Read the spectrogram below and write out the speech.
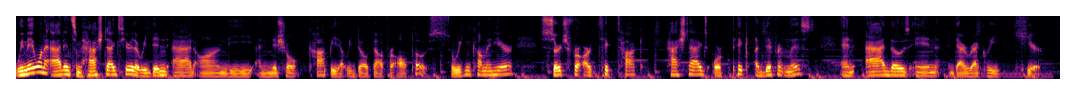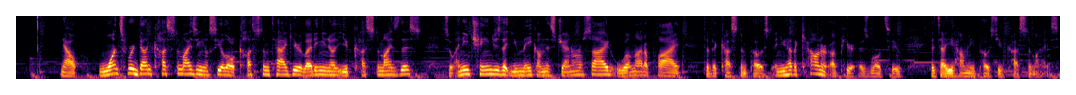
we may wanna add in some hashtags here that we didn't add on the initial copy that we built out for all posts. So we can come in here, search for our TikTok hashtags or pick a different list and add those in directly here. Now, once we're done customizing, you'll see a little custom tag here letting you know that you've customized this. So any changes that you make on this general side will not apply to the custom post. And you have a counter up here as well too to tell you how many posts you've customized.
